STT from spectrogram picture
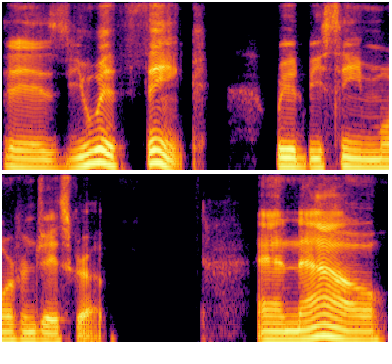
is you would think we would be seeing more from Jay Scrubb, and now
